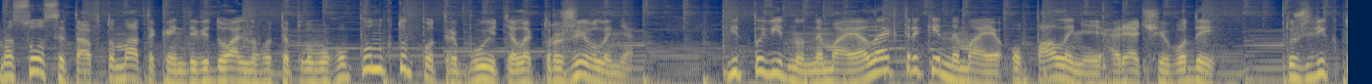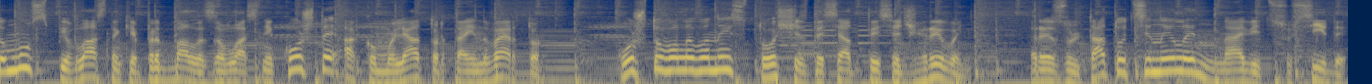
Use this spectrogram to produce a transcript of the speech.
Насоси та автоматика індивідуального теплового пункту потребують електроживлення. Відповідно, немає електрики, немає опалення і гарячої води. Тож рік тому співвласники придбали за власні кошти акумулятор та інвертор. Коштували вони 160 тисяч гривень. Результат оцінили навіть сусіди.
